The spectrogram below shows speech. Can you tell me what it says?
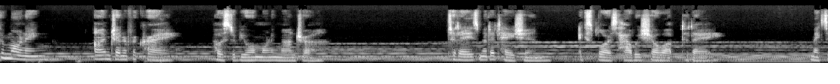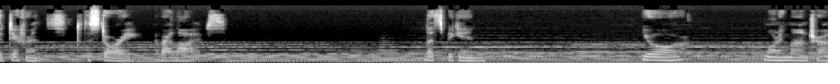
Good morning. I'm Jennifer Cray, host of Your Morning Mantra. Today's meditation explores how we show up today, makes a difference to the story of our lives. Let's begin. Your morning mantra.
